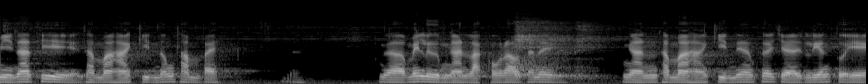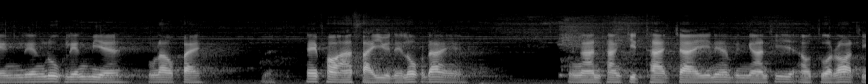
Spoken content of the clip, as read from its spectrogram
มีหน้าที่ทำมาหากินต้องทำไปเราไม่ลืมงานหลักของเราท่านเองงานทำมาหากินเนี่ยเพื่อจะเลี้ยงตัวเอง เลี้ยงลูกเลี้ยงเมียของเราไป ให้พออาศัยอยู่ในโลกได้ งานทางจิตทางใจเนี่ยเป็นงานที่เอาตัวรอดจ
